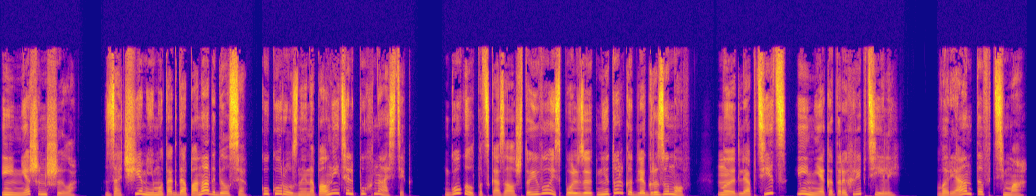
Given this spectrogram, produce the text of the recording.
и не шиншила. Зачем ему тогда понадобился кукурузный наполнитель пухнастик? Google подсказал, что его используют не только для грызунов, но и для птиц и некоторых рептилий. Вариантов тьма.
